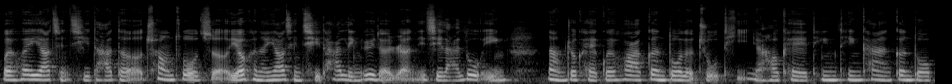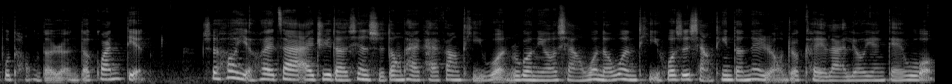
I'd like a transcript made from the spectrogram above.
我也会邀请其他的创作者，也有可能邀请其他领域的人一起来录音。那我们就可以规划更多的主题，然后可以听听看更多不同的人的观点。之后也会在 IG 的现实动态开放提问，如果你有想问的问题或是想听的内容，就可以来留言给我，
